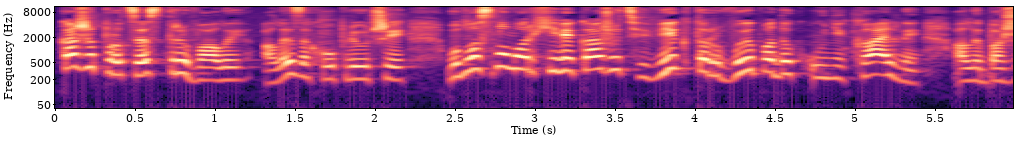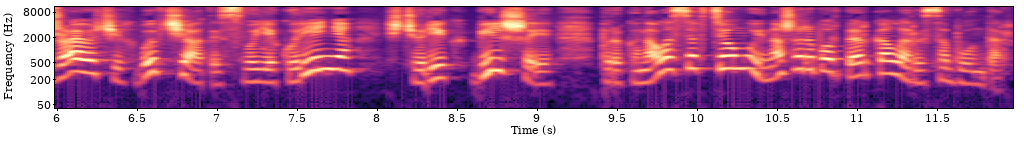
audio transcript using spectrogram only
Каже, процес тривалий, але захоплюючий. В обласному архіві кажуть, Віктор випадок унікальний, але бажаючих вивчати своє коріння щорік більшає. Переконалася в цьому і наша репортерка Лариса Бондар.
